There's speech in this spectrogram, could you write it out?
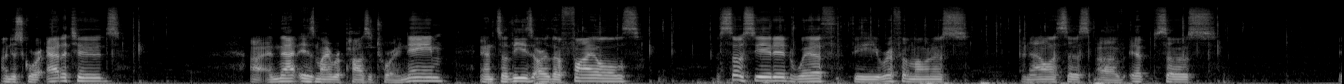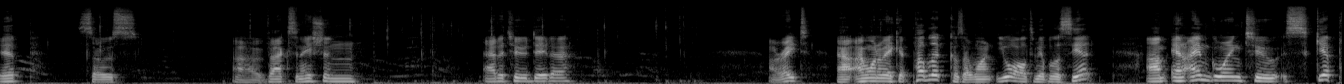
underscore attitudes uh, and that is my repository name. And so these are the files associated with the Riffomonas analysis of Ipsos, Ipsos uh, vaccination attitude data. All right, uh, I want to make it public because I want you all to be able to see it. Um, and I'm going to skip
